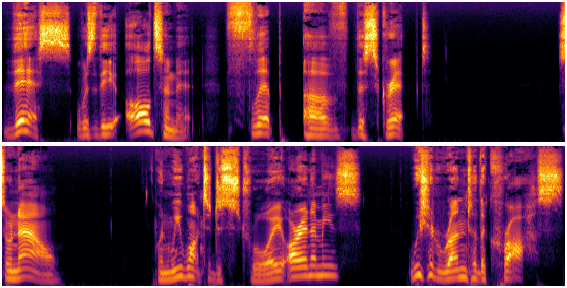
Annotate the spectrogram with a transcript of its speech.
This was the ultimate flip of the script. So now, when we want to destroy our enemies, we should run to the cross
